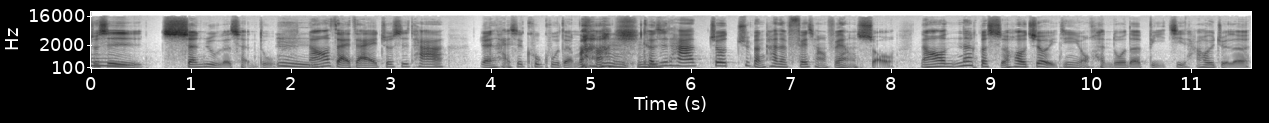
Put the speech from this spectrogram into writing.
就是深入的程度，嗯，然后仔仔就是他。人还是酷酷的嘛，可是他就剧本看得非常非常熟，然后那个时候就已经有很多的笔记，他会觉得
